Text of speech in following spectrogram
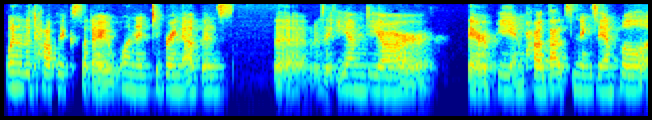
one of the topics that I wanted to bring up is the was it EMDR therapy and how that's an example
